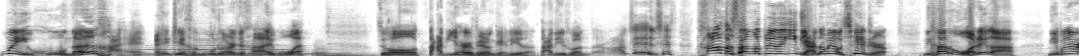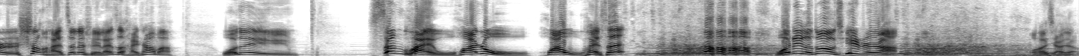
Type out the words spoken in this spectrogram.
卫护南海。”哎，这很工整，而且很爱国呀。最后大迪还是非常给力的。大迪说：“啊，这这他们三个对的一点都没有气质。你看看我这个啊，你不就是上海自来水来自海上吗？我对。”三块五花肉，花五块三，哈哈哈我这个多有气质啊！我还想想，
